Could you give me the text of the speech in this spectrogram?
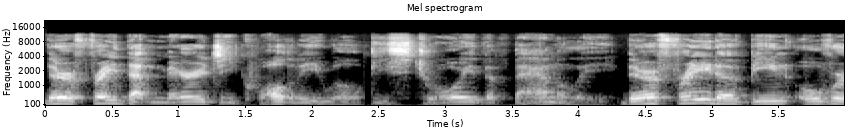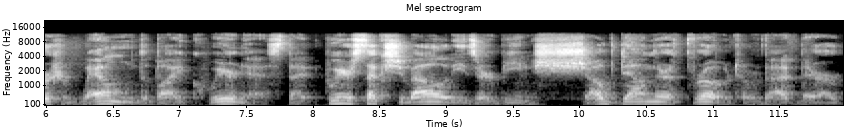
They're afraid that marriage equality will destroy the family. They're afraid of being overwhelmed by queerness, that queer sexualities are being shoved down their throat, or that there are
